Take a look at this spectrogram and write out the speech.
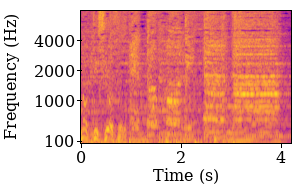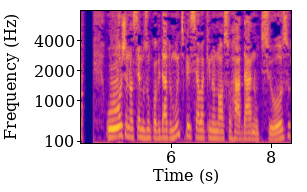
Noticioso. Hoje nós temos um convidado muito especial aqui no nosso Radar Noticioso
